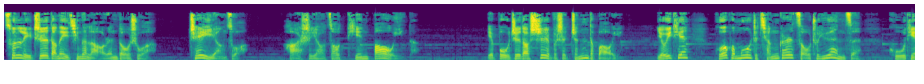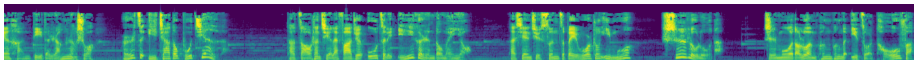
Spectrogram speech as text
村里知道内情的老人都说，这样做，怕是要遭天报应的。也不知道是不是真的报应。有一天，婆婆摸着墙根走出院子，哭天喊地的嚷嚷说：“儿子一家都不见了。”她早上起来发觉屋子里一个人都没有，她先去孙子被窝中一摸，湿漉漉的，只摸到乱蓬蓬的一撮头发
